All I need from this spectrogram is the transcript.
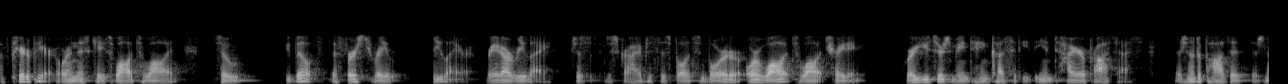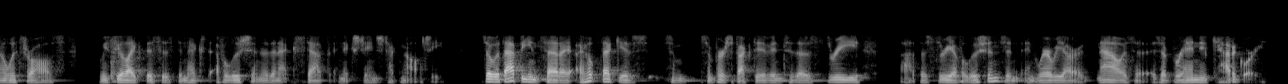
of peer-to-peer, or in this case, wallet-to-wallet. So we built the first relay, radar relay, just described as this bulletin board, or, or wallet-to-wallet trading, where users maintain custody the entire process. There's no deposits, there's no withdrawals. We feel like this is the next evolution or the next step in exchange technology. So with that being said, I, I hope that gives some some perspective into those three uh, those three evolutions and, and, where we are now is a, as a brand new category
